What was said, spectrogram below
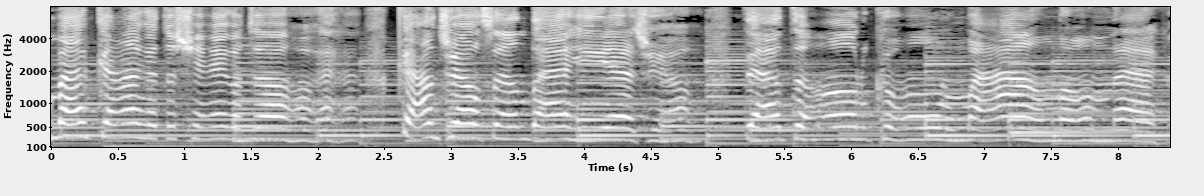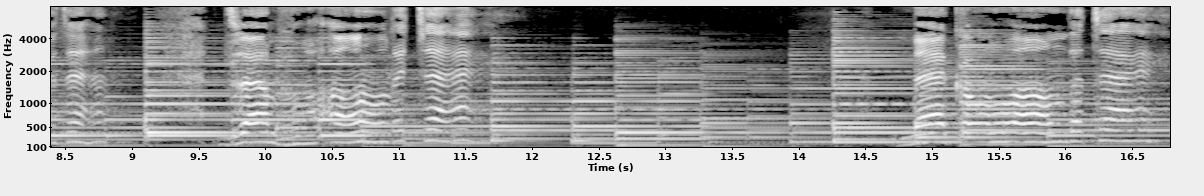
馬鹿げた仕事へ感情線で家路をたどる車の中で全部を降りて寝転んでて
